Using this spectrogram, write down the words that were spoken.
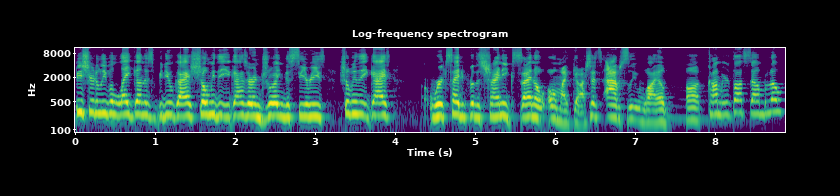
Be sure to leave a like on this video, guys. Show me that you guys are enjoying the series. Show me that you guys were excited for the shiny, because I know, oh my gosh, that's absolutely wild. Uh, comment your thoughts down below,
